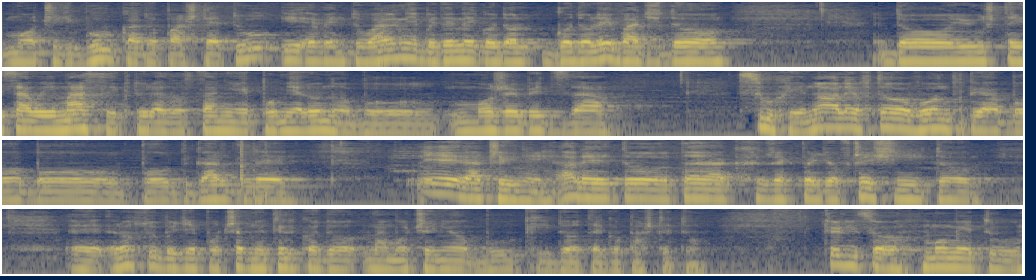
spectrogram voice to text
moczyć bułka do pasztetu i ewentualnie będziemy go, do, go dolewać do, do już tej całej masy, która zostanie pomielona, bo może być za suchy. No ale w to wątpię, bo, bo pod gardle nie, raczej nie, ale to tak jak powiedział wcześniej, to rosół będzie potrzebny tylko do namoczenia bułki do tego pasztetu. Czyli co, mamy tu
